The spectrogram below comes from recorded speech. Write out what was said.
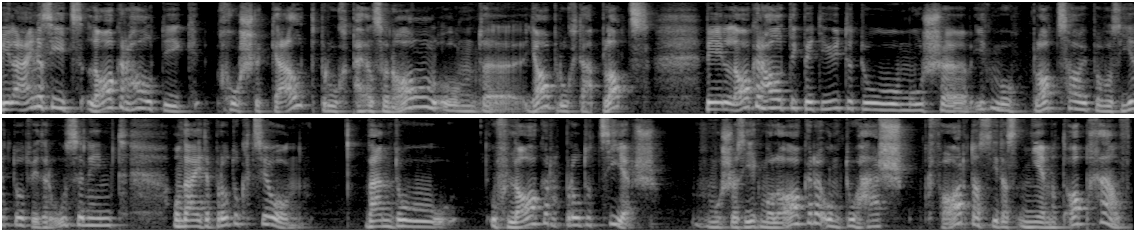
Weil einerseits Lagerhaltung kostet Geld, braucht Personal und äh, ja, braucht auch Platz. Weil Lagerhaltung bedeutet, du musst äh, irgendwo Platz haben, der sie tut, wieder rausnimmt. Und auch in der Produktion. Wenn du auf Lager produzierst, musst du das irgendwo lagern und du hast Gefahr, dass sie das niemand abkauft.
